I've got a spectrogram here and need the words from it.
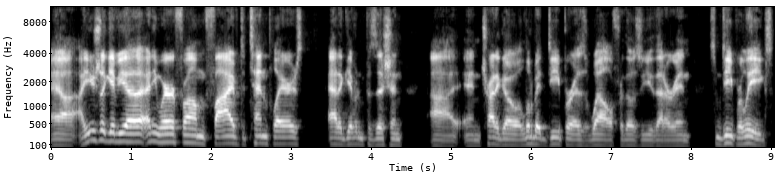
Uh, I usually give you anywhere from five to 10 players at a given position uh, and try to go a little bit deeper as well for those of you that are in some deeper leagues.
